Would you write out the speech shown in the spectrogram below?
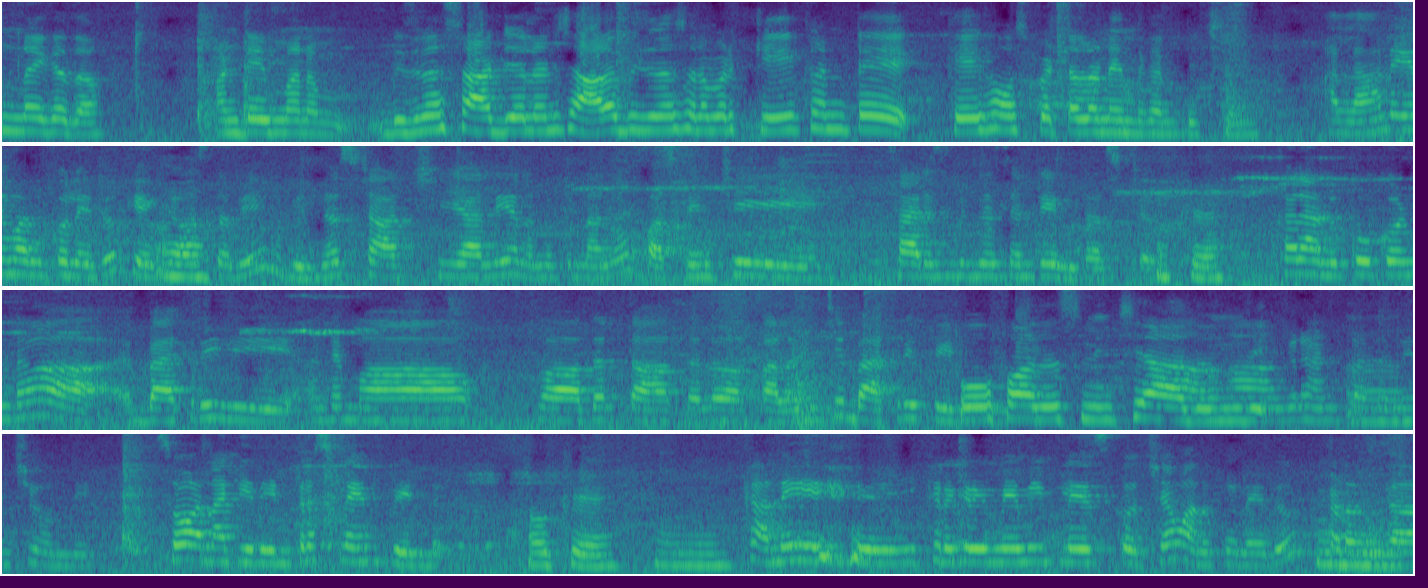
ఉన్నాయి కదా. అంటే మనం బిజినెస్ స్టార్ట్ చేయాలంటే చాలా బిజినెస్ ఉన్నాయి బట్ కేక్ అంటే కేక్ హౌస్ పెట్టాలని ఎందుకు అనిపించింది? అలానే అనుకోలేదు. కేక్ వస్తుంది బిజినెస్ స్టార్ట్ చేయాలి అని అనుకున్నాను. ఫస్ట్ నుంచి శారీస్ బిజినెస్ అంటే ఇంట్రెస్ట్ కానీ అనుకోకుండా బేకరీ అంటే మా ఫాదర్ తాతల కాలం నుంచి బేకరీ ఫీల్డ్ ఓ ఫాదర్స్ నుంచి అది ఉంది. గ్రాండ్ ఫాదర్ నుంచి ఉంది. సో నాకు ఇది ఇంట్రెస్ట్ లేని ఫీల్డ్ ఓకే. కానీ ఇక్కడికి మేము ఈ ప్లేస్కి వచ్చాం అనుకోలేదు. సడన్గా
